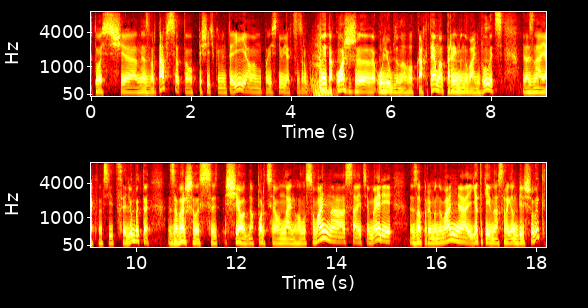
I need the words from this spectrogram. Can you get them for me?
хтось ще не звертався, то пишіть в коментарі, я вам поясню, як це зробити. Ну і також е, улюблена в лапках тема перейменувань вулиць. Я знаю, як ви всі це любите. Завершилась ще одна порція онлайн-голосувань на сайті мерії за перейменування. Є такий в нас район більшовик,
